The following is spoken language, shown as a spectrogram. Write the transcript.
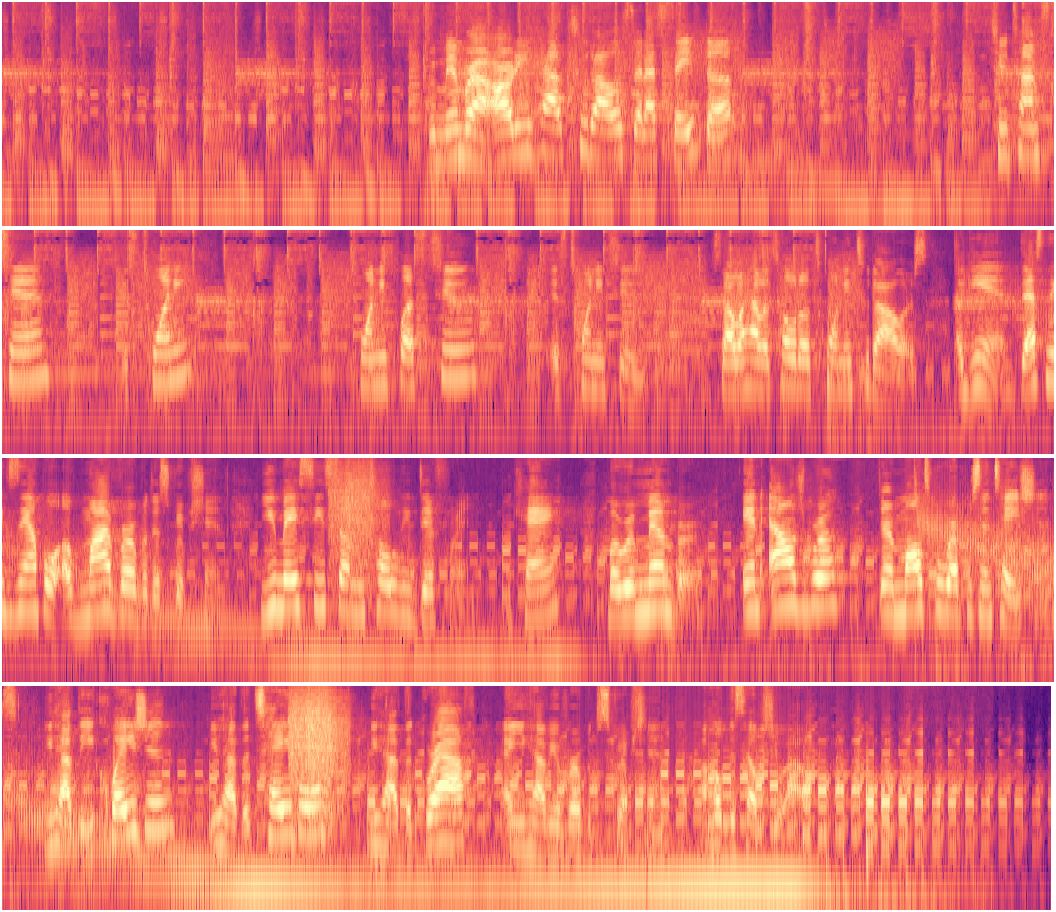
Remember, I already have $2 that I saved up. 2 times 10 is 20. 20 plus 2 is 22. So I will have a total of $22. Again, that's an example of my verbal description. You may see something totally different, okay? But remember, in algebra, there are multiple representations. You have the equation, you have the table, you have the graph, and you have your verbal description. I hope this helps you out.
